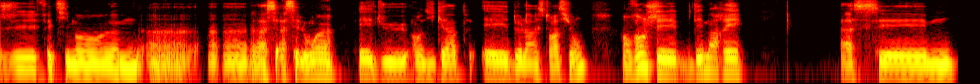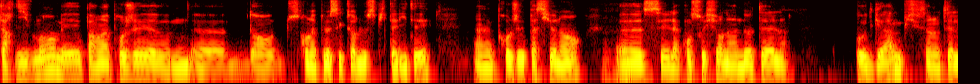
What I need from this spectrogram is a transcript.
j'ai effectivement euh, assez, loin et du handicap et de la restauration. En revanche, j'ai démarré assez tardivement, mais par un projet euh, dans ce qu'on appelle le secteur de l'hospitalité, un projet passionnant. Mmh. c'est la construction d'un hôtel haut de gamme, puisque c'est un hôtel,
